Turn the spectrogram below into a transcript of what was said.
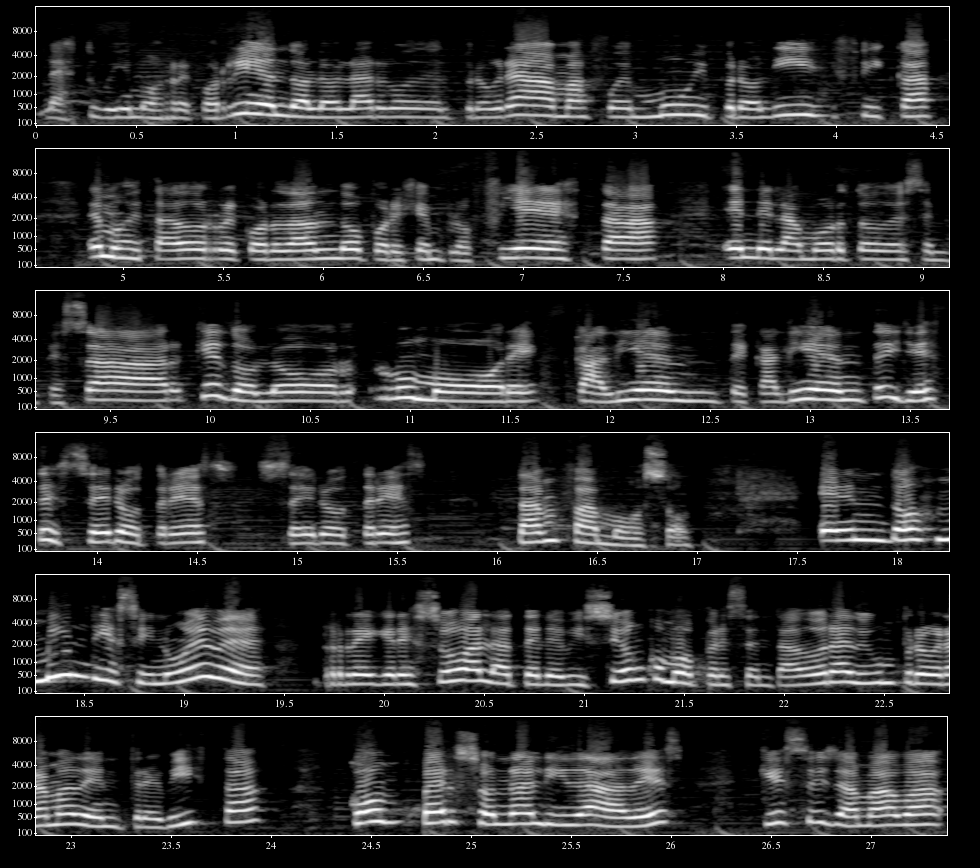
la estuvimos recorriendo a lo largo del programa, fue muy prolífica. Hemos estado recordando, por ejemplo, Fiesta, En el amor todo es empezar, Qué dolor, Rumores, Caliente, Caliente y este 0303 tan famoso. En 2019 regresó a la televisión como presentadora de un programa de entrevista con personalidades que se llamaba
